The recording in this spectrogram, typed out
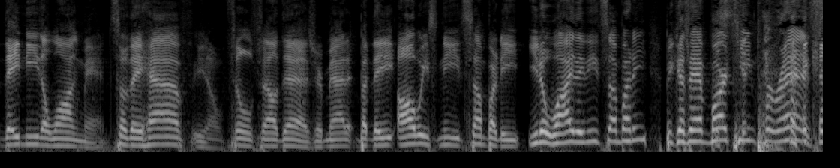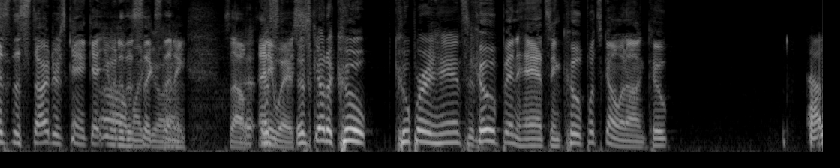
they need a long man. So they have, you know, Phil Valdez or Matt, but they always need somebody. You know why they need somebody? Because they have Martin Perez. because the starters can't get you into Oh, the sixth God. inning. So, uh, Let's- anyways, let's, go to Coop. Cooper and Hanson. Coop and Hanson. Coop, what's going on, Coop? How's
